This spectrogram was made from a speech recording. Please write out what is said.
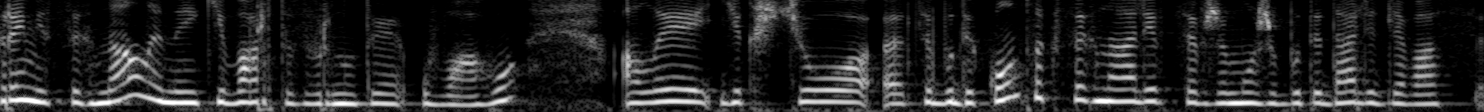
окремі сигнали, на які варто звернути увагу. Але якщо е, це буде комплекс сигналів, це вже може бути далі для вас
